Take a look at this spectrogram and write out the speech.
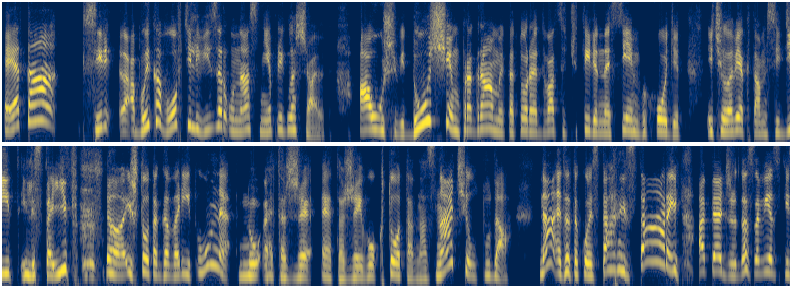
это а вы кого в телевизор у нас не приглашают. А уж ведущим программы, которая 24 на 7 выходит, и человек там сидит или стоит а, и что-то говорит умное, ну это же, это же его кто-то назначил туда. Да, это такой старый-старый, опять же, да, советский,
